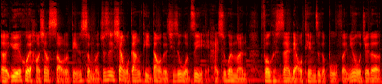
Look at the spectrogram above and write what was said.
呃约会好像少了点什么。就是像我刚刚提到的，其实我自己还是会蛮 focus 在聊天这个部分，因为我觉得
